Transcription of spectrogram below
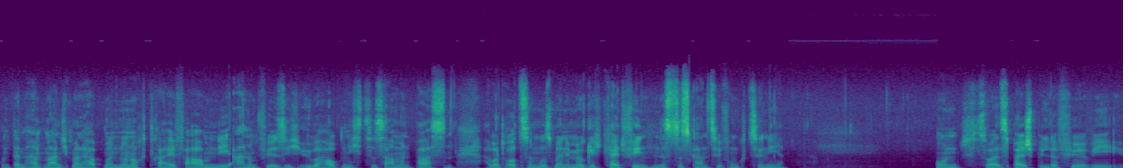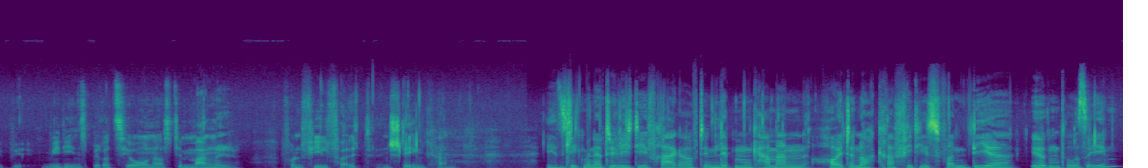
und dann hat manchmal hat man nur noch drei Farben, die an und für sich überhaupt nicht zusammenpassen. Aber trotzdem muss man eine Möglichkeit finden, dass das Ganze funktioniert. Und so als Beispiel dafür, wie, wie, wie die Inspiration aus dem Mangel von Vielfalt entstehen kann. Jetzt liegt mir natürlich die Frage auf den Lippen, kann man heute noch Graffitis von dir irgendwo sehen?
